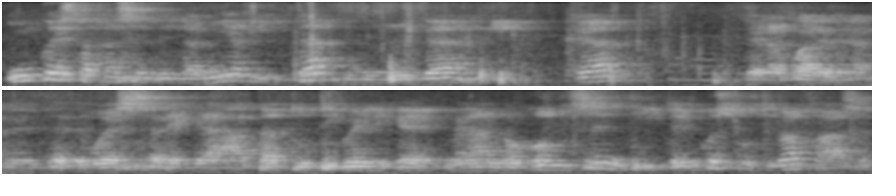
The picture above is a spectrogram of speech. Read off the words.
In questa fase della mia vita, lunga, ricca, della quale veramente devo essere grata a tutti quelli che me l'hanno consentito, in quest'ultima fase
